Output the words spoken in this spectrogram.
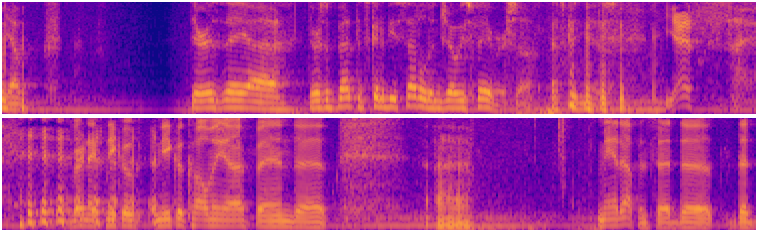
Yep. There is a uh, there's a bet that's going to be settled in Joey's favor, so that's good news. Yes. Very nice. Nico Nico called me up and uh, uh, manned up and said uh, that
